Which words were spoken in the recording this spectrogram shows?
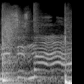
this is my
